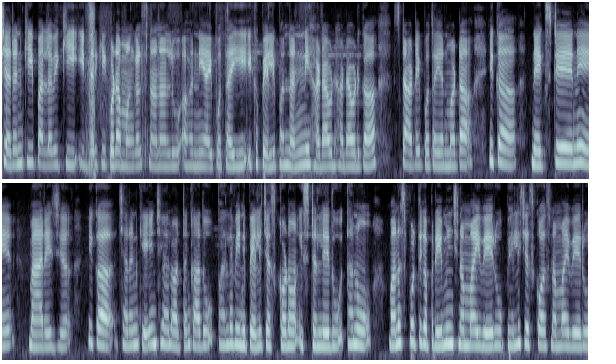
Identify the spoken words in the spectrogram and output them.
చరణ్కి పల్లవికి ఇద్దరికి కూడా మంగళ స్నానాలు అవన్నీ అయిపోతాయి. ఇక పెళ్ళి పనులు అన్నీ హడావుడి హడావుడిగా స్టార్ట్ అయిపోతాయి అనమాట ఇక నెక్స్ట్ డేనే మ్యారేజ్. ఇక చరణ్కి ఏం చేయాలో అర్థం కాదు. పల్లవిని పెళ్ళి చేసుకోవడం ఇష్టం లేదు. తను మనస్ఫూర్తిగా ప్రేమించిన అమ్మాయి వేరు పెళ్ళి చేసుకోవాల్సిన అమ్మాయి వేరు.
